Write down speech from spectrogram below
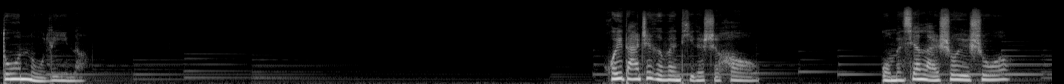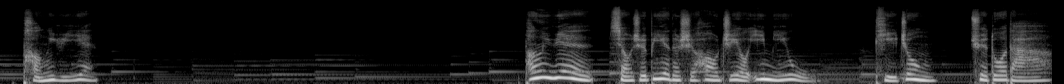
多努力呢？回答这个问题的时候，我们先来说一说彭于晏。彭于晏小学毕业的时候只有一米五，体重却多达。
